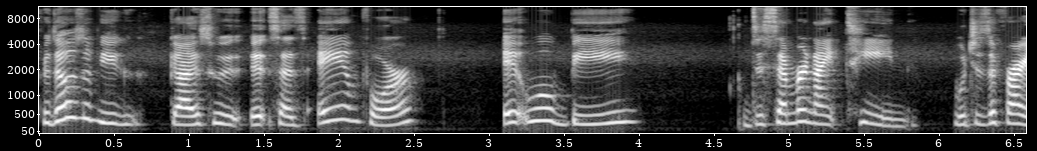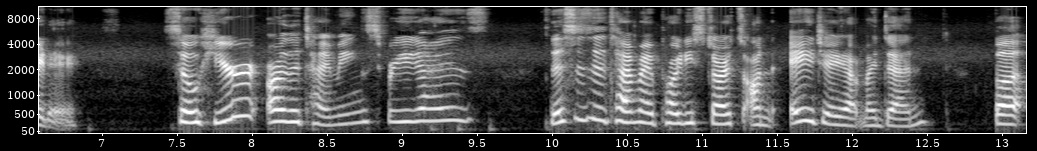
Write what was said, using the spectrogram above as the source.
for those of you guys who it says AM for, it will be December 19, which is a Friday. So here are the timings for you guys. This is the time my party starts on AJ at my den, but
